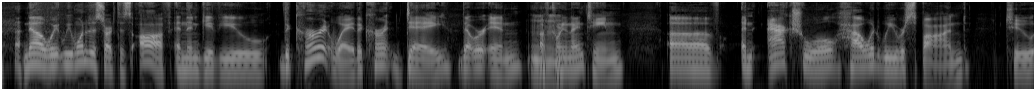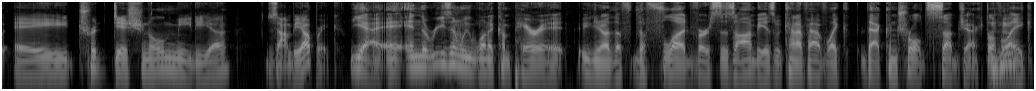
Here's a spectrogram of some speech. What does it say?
no, we, we wanted to start this off and then give you the current way, the current day that we're in of mm-hmm. 2019 of an actual how would we respond to a traditional media zombie outbreak. Yeah, and the reason we want to compare it, you know, the the flood versus zombie is we kind of have like that controlled subject of mm-hmm. like,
